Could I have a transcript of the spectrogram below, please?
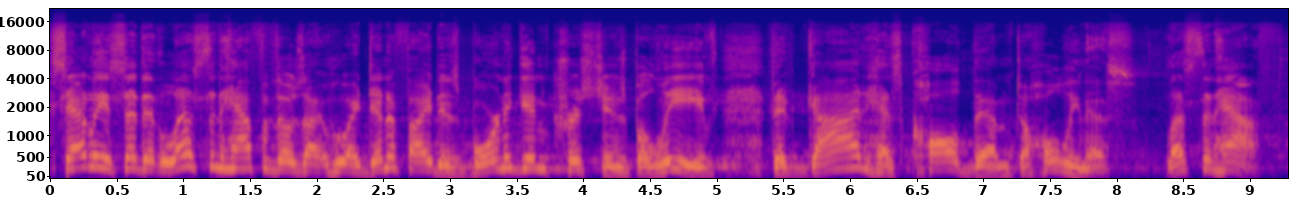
Sadly, it said that less than half of those who identified as born again Christians believe that God has called them to holiness. Less than half.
